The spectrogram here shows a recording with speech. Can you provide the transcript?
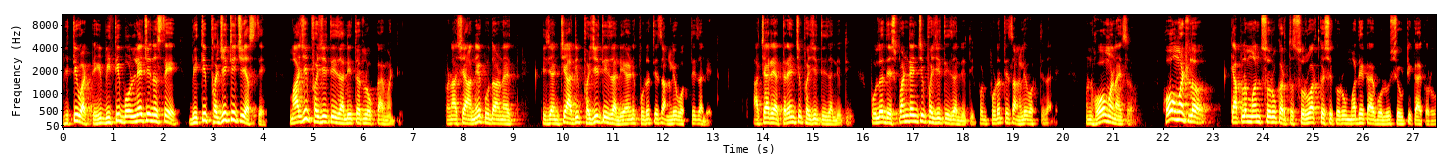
भीती वाटते. ही भीती बोलण्याची नसते भीती फजितीची असते. माझी फजिती झाली तर लोक काय म्हणतील? पण असे अनेक उदाहरणं आहेत. की ज्यांची आधी फजिती झाली आणि पुढं ते चांगले वक्ते झाले आहेत. आचार्य अत्र्यांची फजिती झाली होती. पु ल देशपांड्यांची फजिती झाली होती पण पुढं ते चांगले वक्ते झाले पण हो म्हणायचं. हो म्हटलं की आपलं मन सुरू करतं. सुरुवात कशी करू? मध्ये काय बोलू? शेवटी काय करू?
